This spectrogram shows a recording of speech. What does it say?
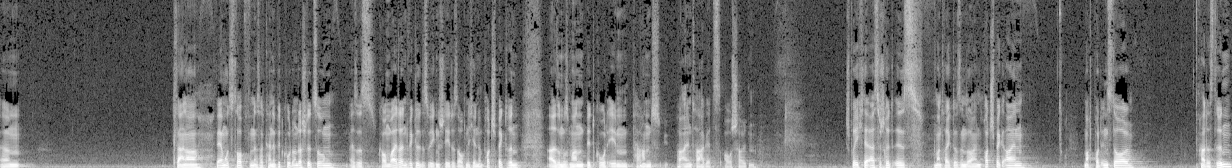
Ähm, Kleiner Wermutstropfen, es hat keine Bitcode-Unterstützung, es ist kaum weiterentwickelt, deswegen steht es auch nicht in dem Podspec drin. Also muss man Bitcode eben per Hand bei allen Targets ausschalten. Sprich, der erste Schritt ist, man trägt das in seinen Podspec ein, macht Pod install, hat es drin.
